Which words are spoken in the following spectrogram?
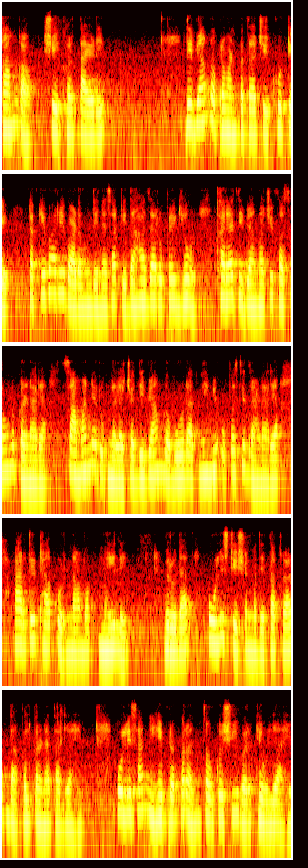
खामगाव शेखर तायडे. दिव्यांग प्रमाणपत्राची खोटे टक्केवारी वाढवून देण्यासाठी दहा हजार रुपये घेऊन खऱ्या दिव्यांगाची फसवणूक करणाऱ्या सामान्य रुग्णालयाच्या दिव्यांग बोर्डात नेहमी उपस्थित राहणाऱ्या आरती ठाकूर नामक महिले विरोधात पोलीस स्टेशनमध्ये तक्रार दाखल करण्यात आली आहे. पोलिसांनी हे प्रकरण चौकशीवर ठेवले आहे.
